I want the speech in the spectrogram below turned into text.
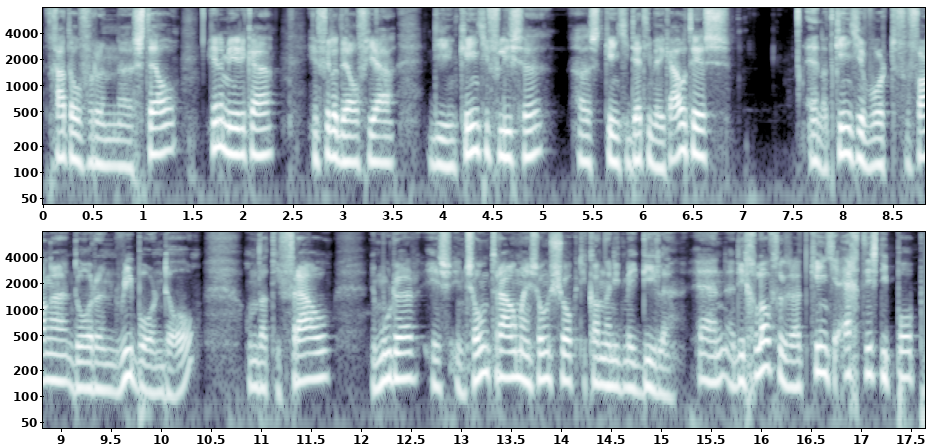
Het gaat over een eh, stel in Amerika, in Philadelphia, die een kindje verliezen als het kindje 13 weken oud is. En dat kindje wordt vervangen door een reborn doll, omdat die vrouw, de moeder, is in zo'n trauma, in zo'n shock, die kan daar niet mee dealen. En eh, die gelooft ook dat het kindje echt is, die pop.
